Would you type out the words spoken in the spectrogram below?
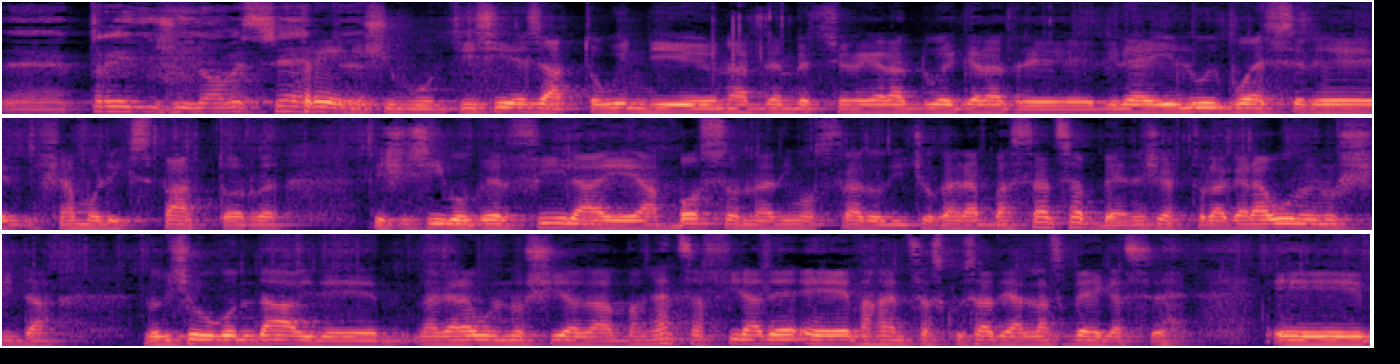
eh, 13, 9, 7. 13 punti, sì, esatto, quindi un'Arden versione gara 2 e gara 3. Direi lui può essere, diciamo, l'X Factor decisivo per fila e a Boston ha dimostrato di giocare abbastanza bene. Certo, la gara 1 in uscita lo dicevo con Davide, la gara 1 è uscita da vacanza a, Filade- eh, vacanza, scusate, a Las Vegas e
